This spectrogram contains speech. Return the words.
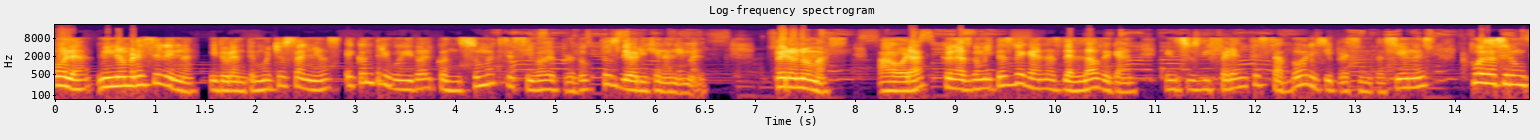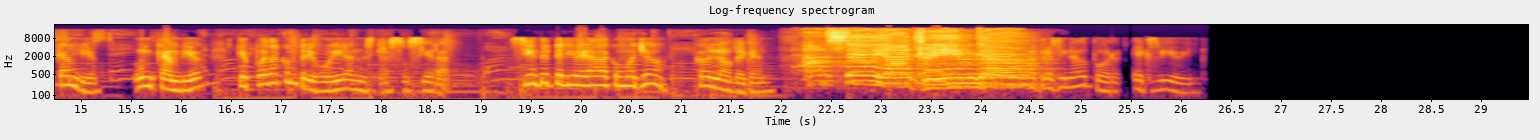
Hola, mi nombre es Elena y durante muchos años he contribuido al consumo excesivo de productos de origen animal. Pero no más. Ahora, con las gomitas veganas de Vegan en sus diferentes sabores y presentaciones, puedo hacer un cambio, un cambio que pueda contribuir a nuestra sociedad. Siéntete liberada como yo con Vegan. Patrocinado por Exviewing.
